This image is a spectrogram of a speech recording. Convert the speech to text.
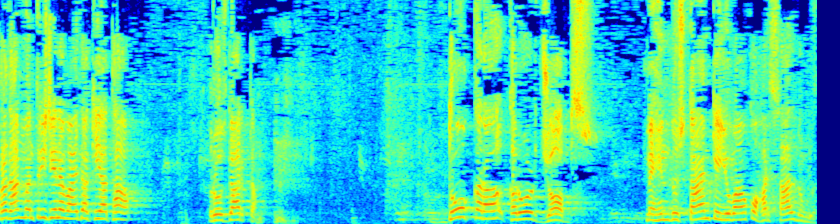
प्रधानमंत्री जी ने वायदा किया था रोज़गार का। दो करोड़ जॉब्स मैं हिंदुस्तान के युवाओं को हर साल दूँगा।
